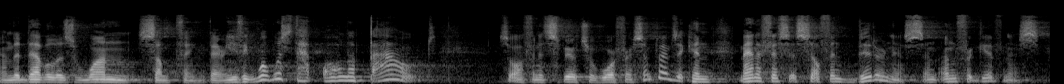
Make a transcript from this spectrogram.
and the devil has won something there. And you think, what was that all about? So often it's spiritual warfare. Sometimes it can manifest itself in bitterness and unforgiveness.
